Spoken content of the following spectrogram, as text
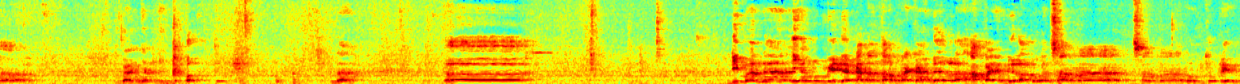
eh, banyak dan cepet gitu. nah eh, di mana yang membedakan antara mereka adalah apa yang dilakukan sama sama room to read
